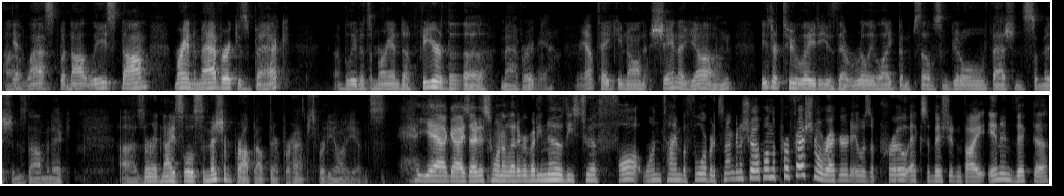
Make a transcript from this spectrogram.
Uh, yeah. Last but not least, Dom Miranda Maverick is back. I believe it's Miranda Fear the Maverick. Yeah. Yep. Taking on Shayna Young. These are two ladies that really like themselves some good old fashioned submissions, Dominic. Uh, is there a nice little submission prop out there, perhaps, for the audience? Yeah, guys, I just want to let everybody know these two have fought one time before, but it's not going to show up on the professional record. It was a pro exhibition fight in Invicta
